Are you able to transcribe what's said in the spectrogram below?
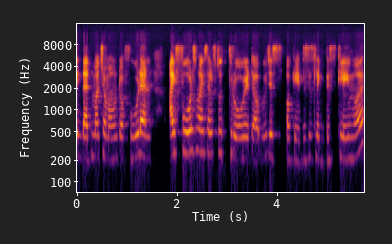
ate that much amount of food and I force myself to throw it up, which is okay. This is like disclaimer,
